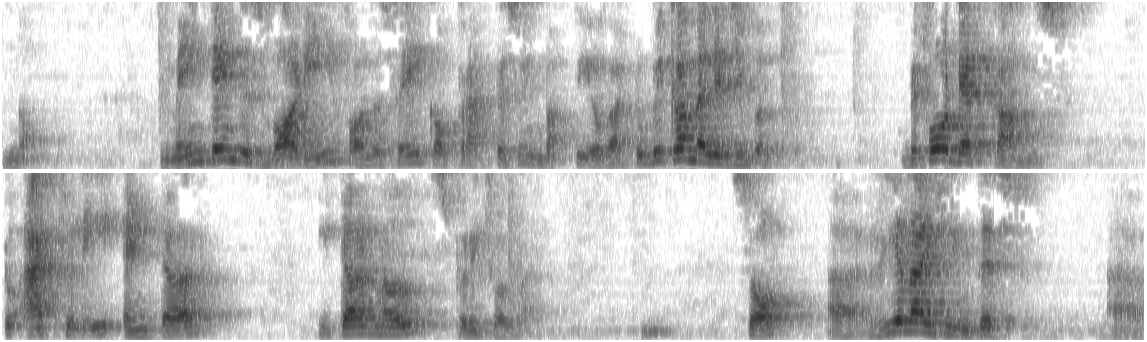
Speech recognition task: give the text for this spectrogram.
no maintain this body for the sake of practicing bhakti yoga to become eligible before death comes to actually enter eternal spiritual life. So, uh, realizing this uh,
